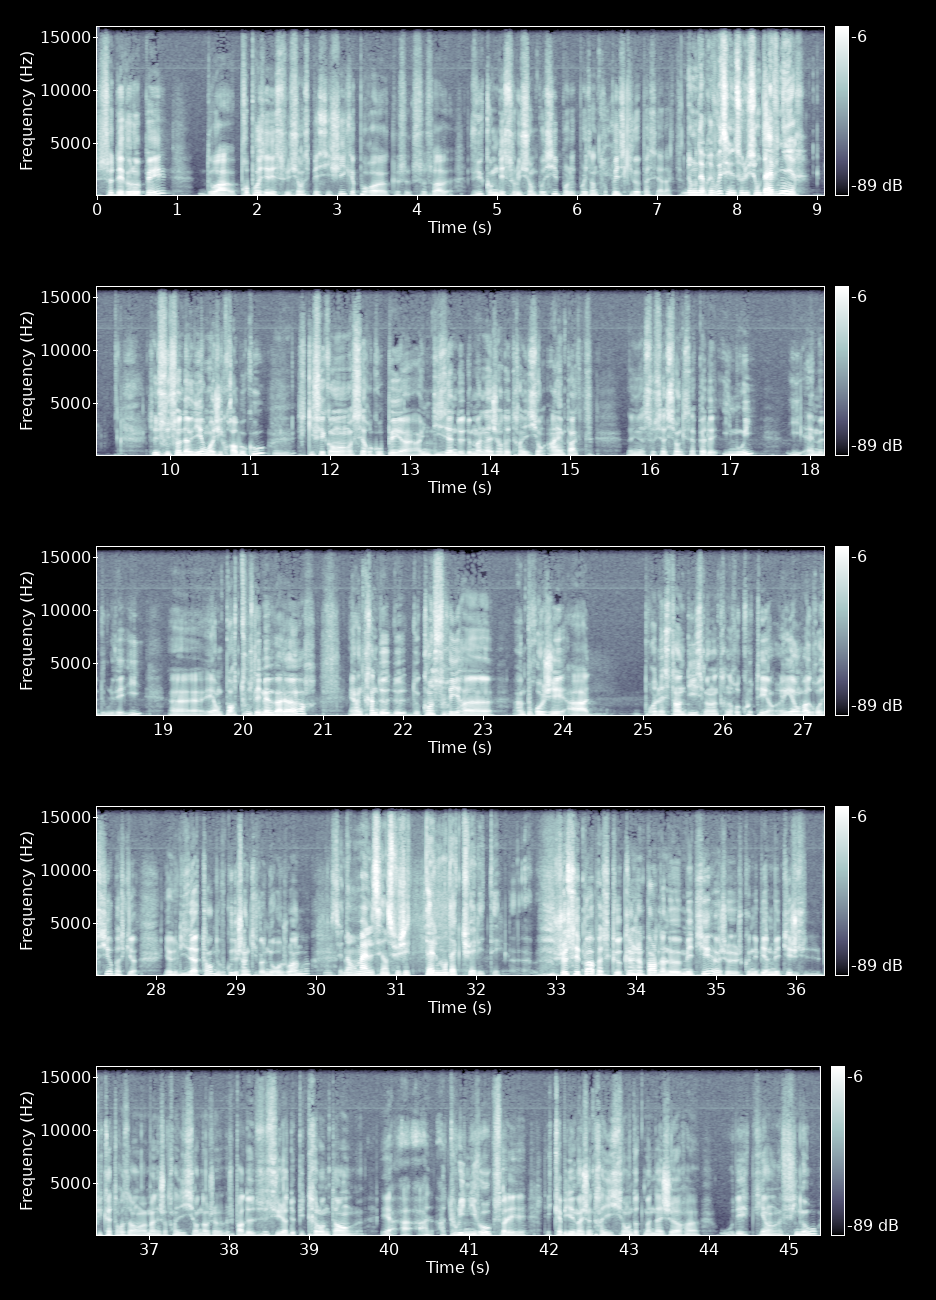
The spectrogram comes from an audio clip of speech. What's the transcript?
se développer, doit proposer des solutions spécifiques pour euh, que, ce, que ce soit vu comme des solutions possibles pour les, pour les entreprises qui veulent passer à l'acte. Donc, d'après vous, c'est une solution d'avenir? C'est une solution d'avenir, moi j'y crois beaucoup. Ce qui fait qu'on s'est regroupé à une dizaine de, de managers de transition à impact dans une association qui s'appelle IMWI, IMWI, euh, et on porte tous les mêmes valeurs et on est en train de, de- de construire euh, un projet à, pour l'instant 10, mais on est en train de recruter et on va grossir parce qu'il y a- il y a une liste d'attente beaucoup de gens qui veulent nous rejoindre. C'est normal, c'est un sujet tellement d'actualité. Je sais pas, parce que quand j'en parle dans le métier, je, je connais bien le métier, je suis depuis 14 ans euh, manager transition, donc je, je parle de ce sujet-là depuis très longtemps et à, tous les niveaux, que ce soit les, cabinets de management de transition, d'autres managers euh, ou des clients finaux.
